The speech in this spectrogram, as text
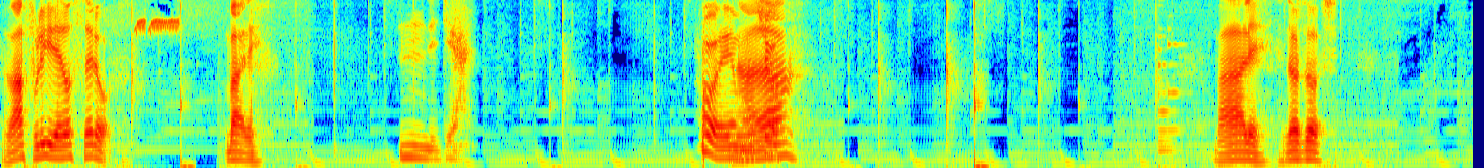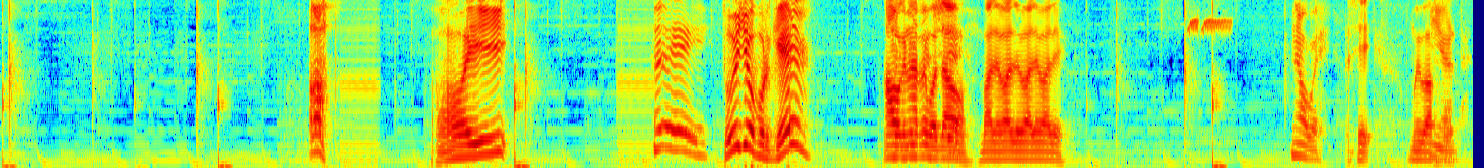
Me va a fluir de 2-0. Vale. Mm, ya. Joder. Nada. Vale, 2-2. ¡Ay! ¡Hey! ¿Tuyo? ¿Por qué? Ah, porque no has rebotado. Vale, vale, vale, vale. No ves. Sí, muy bajo. Mierda.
